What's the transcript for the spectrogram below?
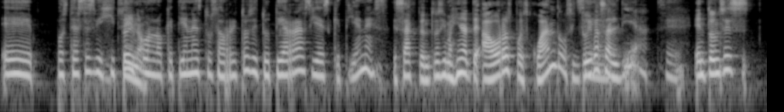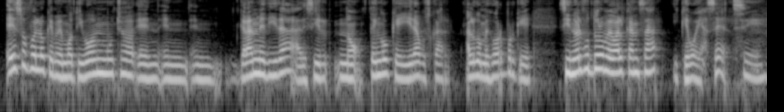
Eh, pues te haces viejito y con lo que tienes, tus ahorritos y tu tierra, si es que tienes. Exacto, entonces imagínate, ahorros, pues ¿cuándo? Si tú ibas al día. Sí. Entonces, eso fue lo que me motivó mucho, en, gran medida, a decir, no, tengo que ir a buscar algo mejor porque si no el futuro me va a alcanzar y qué voy a hacer. Sí.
